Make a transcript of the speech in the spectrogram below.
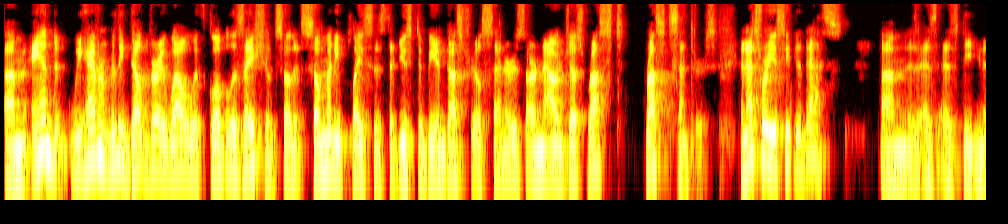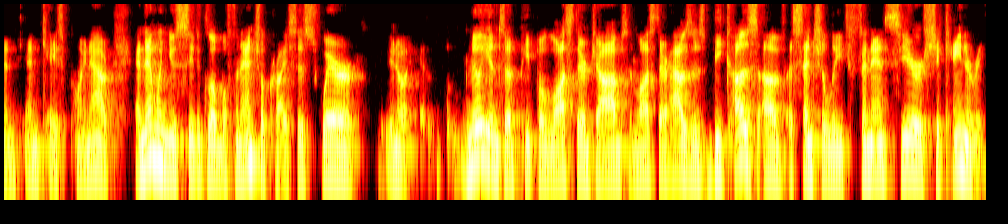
Um, and we haven't really dealt very well with globalization, so that so many places that used to be industrial centers are now just rust rust centers, and that's where you see the deaths, um, as, as, as Deaton and, and Case point out. And then when you see the global financial crisis, where you know millions of people lost their jobs and lost their houses because of essentially financier chicanery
